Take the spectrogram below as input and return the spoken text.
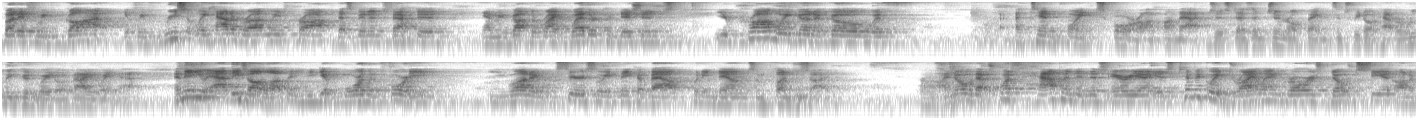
But if we've got, if we've recently had a broadleaf crop that's been infected and we've got the right weather conditions, you're probably going to go with a 10 point score on, on that, just as a general thing, since we don't have a really good way to evaluate that. And then you add these all up, and if you get more than 40, you want to seriously think about putting down some fungicide. Uh, I know that's what's happened in this area is typically dryland growers don't see it on a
